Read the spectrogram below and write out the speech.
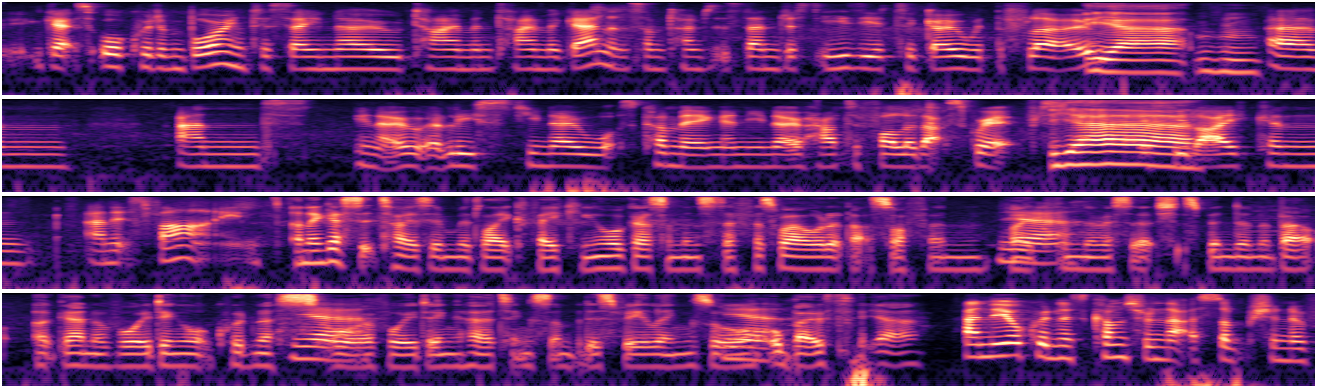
it gets awkward and boring to say no time and time again, and sometimes it's then just easier to go with the flow. Yeah. hmm Um, and you know at least you know what's coming and you know how to follow that script. Yeah. If you like, and and it's fine. And I guess it ties in with like faking orgasm and stuff as well. That that's often like Yeah. from the research that's been done about again avoiding awkwardness Yeah. or avoiding hurting somebody's feelings or, Yeah. or both. Yeah. And the awkwardness comes from that assumption of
